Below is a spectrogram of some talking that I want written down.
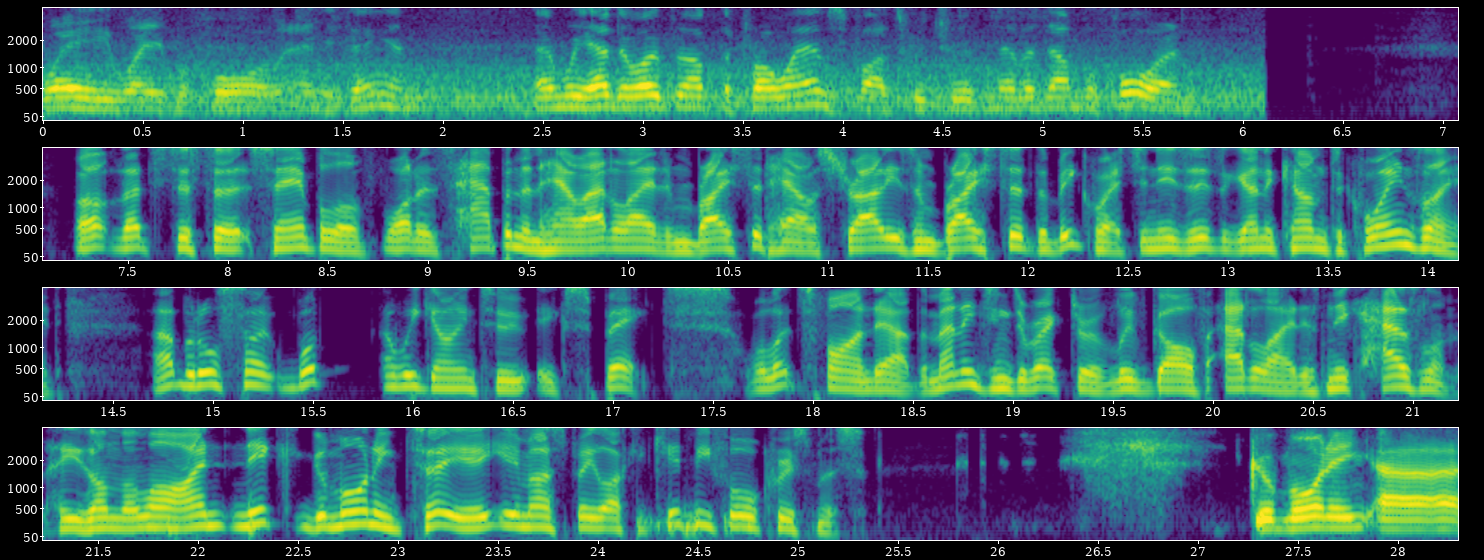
way, way before anything. And, and we had to open up the pro-am spots, which we've never done before. And well, that's just a sample of what has happened and how Adelaide embraced it, how Australia's embraced it. The big question is, is it going to come to Queensland? Uh, but also, what are we going to expect? Well, let's find out. The managing director of LIV Golf Adelaide is Nick Haslam. He's on the line. Nick, good morning to you. You must be like a kid before Christmas. Good morning. Uh,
